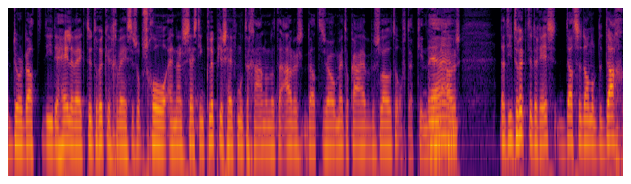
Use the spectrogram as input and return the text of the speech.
doordat die de hele week te druk is geweest is op school en naar 16 clubjes heeft moeten gaan, omdat de ouders dat zo met elkaar hebben besloten, of de kinderen en de ouders, dat die drukte er is, dat ze dan op de dag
